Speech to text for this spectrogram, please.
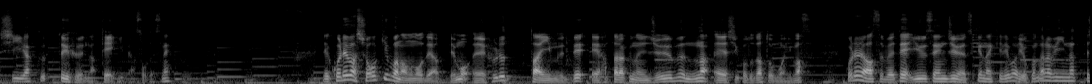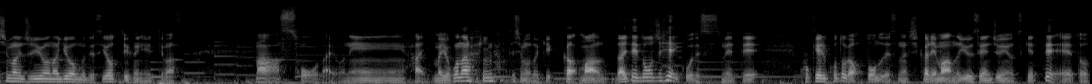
し役というふうな定義だそうですね。でこれは小規模なものであっても、え、フルタイムで、働くのに十分な、え仕事だと思います。これらは全て優先順位をつけなければ横並びになってしまう重要な業務ですよっていうふうに言ってます。まあそうだよね。はい。まあ、横並びになってしまうと結果、まあ大体同時並行で進めて、こけることがほとんどですね。しっかりまあの優先順位をつけて、え、ー、と、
